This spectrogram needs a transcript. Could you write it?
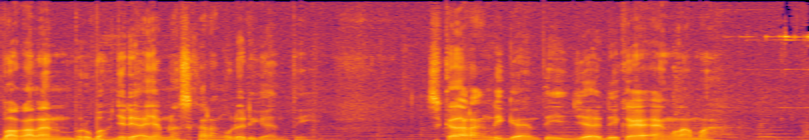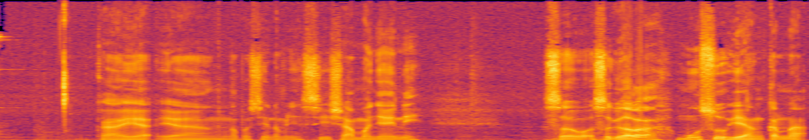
bakalan berubah menjadi ayam. Nah sekarang udah diganti. Sekarang diganti jadi kayak yang lama. Kayak yang apa sih namanya si shamannya ini Se segala musuh yang kena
